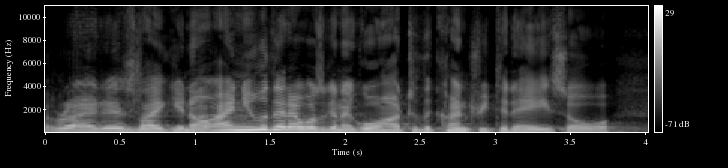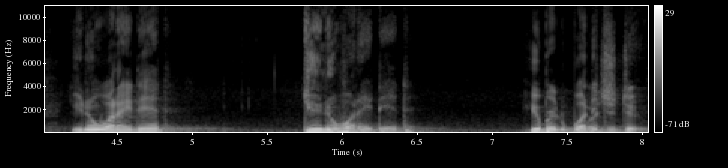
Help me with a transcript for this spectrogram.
Right. It's like, you know, I knew that I was going to go out to the country today. So, you know what I did? Do you know what I did? Hubert, what did you do?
